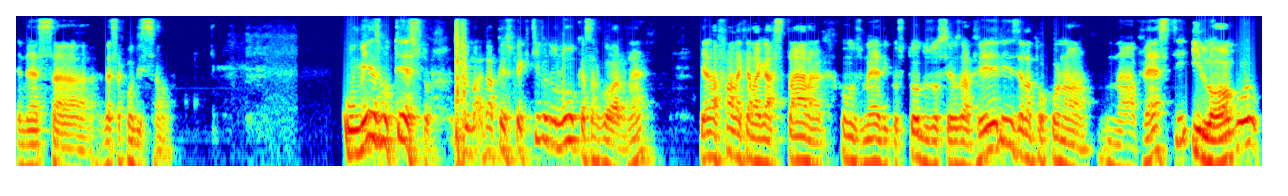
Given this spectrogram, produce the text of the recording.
nessa, nessa condição. O mesmo texto, uma, da perspectiva do Lucas agora, né? Ela fala que ela gastara com os médicos todos os seus haveres, ela tocou na, na veste e logo,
